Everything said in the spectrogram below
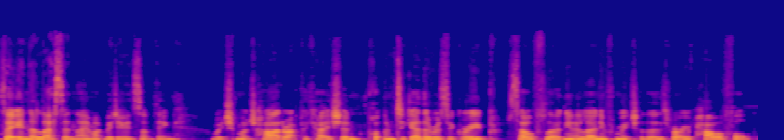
So in the lesson, they might be doing something which much harder application, put them together as a group, self learn, you know, learning from each other is very powerful.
